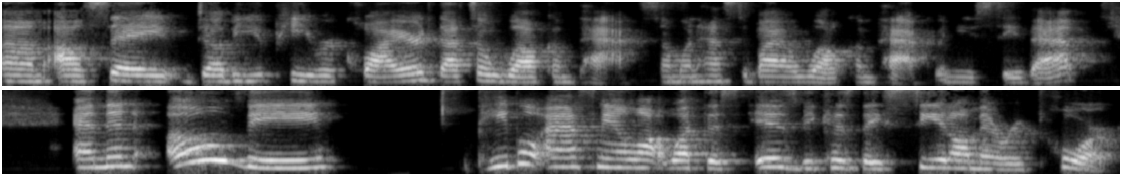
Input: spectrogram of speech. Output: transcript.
um, I'll say WP required. That's a welcome pack. Someone has to buy a welcome pack when you see that. And then OV, people ask me a lot what this is because they see it on their report.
